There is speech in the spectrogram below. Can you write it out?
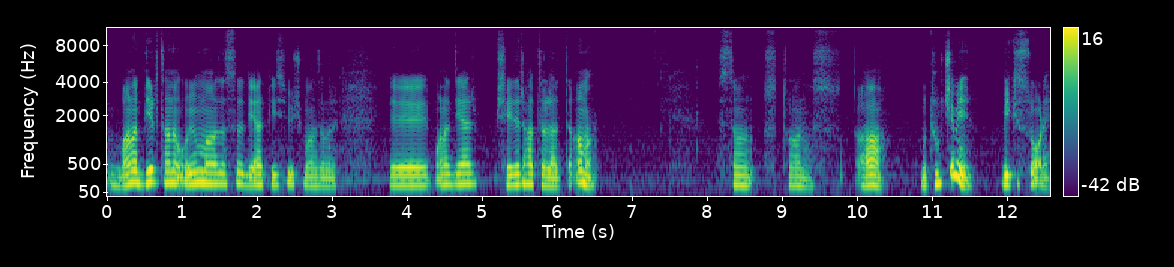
Bana bir tane oyun mağazası, diğer PC3 mağazaları. Ee, bana diğer şeyleri hatırlattı ama Stan Stanos. Aa, bu Türkçe mi? Wikistore.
